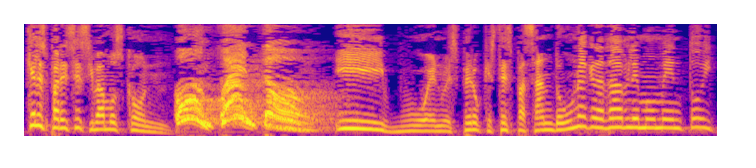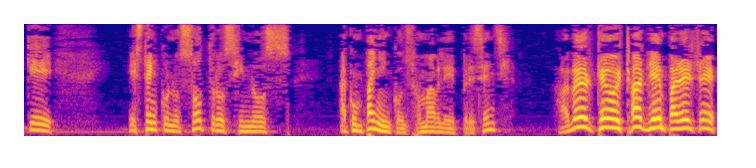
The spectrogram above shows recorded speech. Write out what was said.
¿qué les parece si vamos con... Y bueno, espero que estés pasando un agradable momento y que estén con nosotros y nos acompañen con su amable presencia. A ver, Teo, estás bien. Parece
